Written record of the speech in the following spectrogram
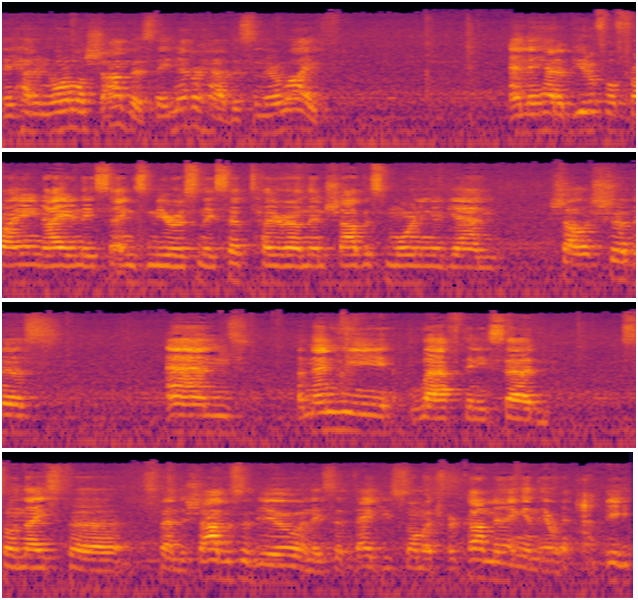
they had a normal Shabbos. They never had this in their life. And they had a beautiful Friday night, and they sang Zmiris, and they said Torah, and then Shabbos morning again, Shalosh and, and then he left, and he said, so nice to spend the Shabbos with you, and they said thank you so much for coming, and they were happy.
